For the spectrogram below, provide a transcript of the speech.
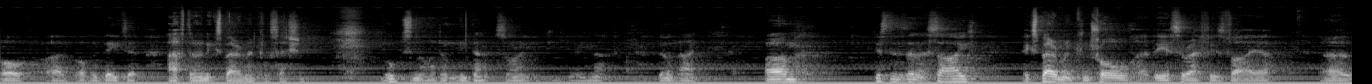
of, uh, of the data after an experimental session. Oops, no, I don't need that. Sorry, I keep doing that, don't I? Um, just as an aside, experiment control at the SRF is via uh,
